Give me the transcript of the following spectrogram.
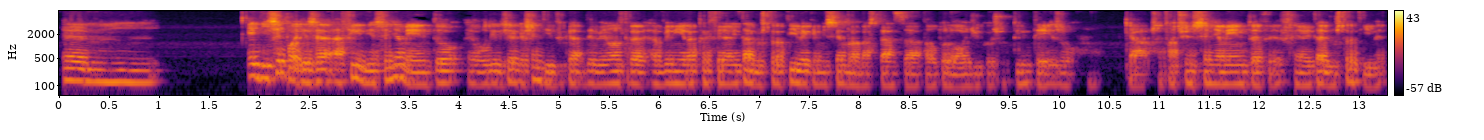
Ehm, e dice poi che a fini di insegnamento eh, o di ricerca scientifica deve inoltre avvenire per finalità illustrative che mi sembra abbastanza tautologico e sottinteso, chiaro, se faccio insegnamento e finalità illustrative.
